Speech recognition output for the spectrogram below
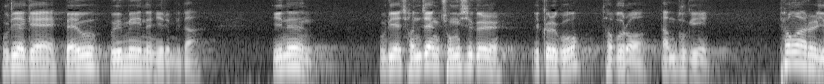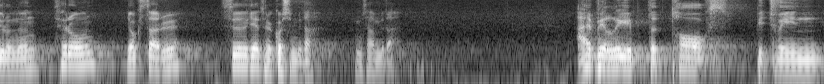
우리에게 매우 의미 있는 일입니다. 이는 우리의 전쟁 종식을 이끌고 더불어 남북이 평화를 이루는 새로운 역사를 쓰게 될 것입니다. 감사합니다. I believe the talks between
